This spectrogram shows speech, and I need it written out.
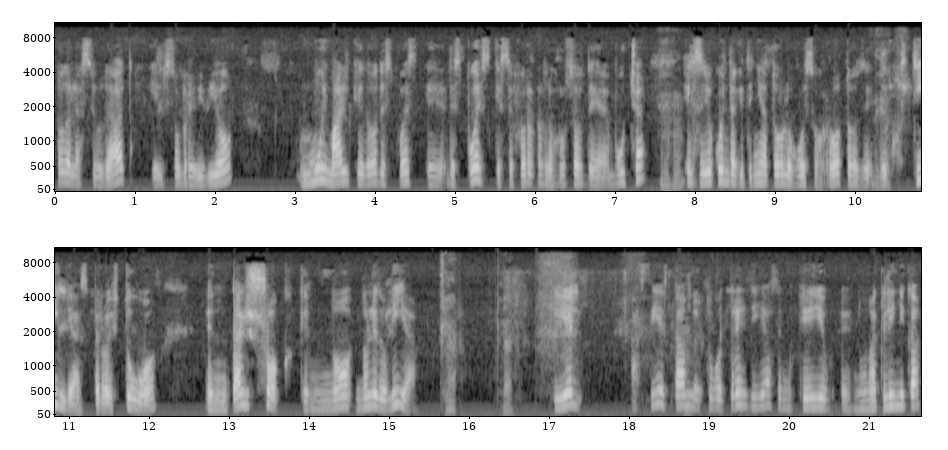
toda la ciudad. Él sobrevivió muy mal quedó después, eh, después que se fueron los rusos de Bucha. Él se dio cuenta que tenía todos los huesos rotos de, costillas, pero estuvo en tal shock que no, no le dolía. Claro, claro. Y él, así estando, estuvo tres días en Kiev, en una clínica,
